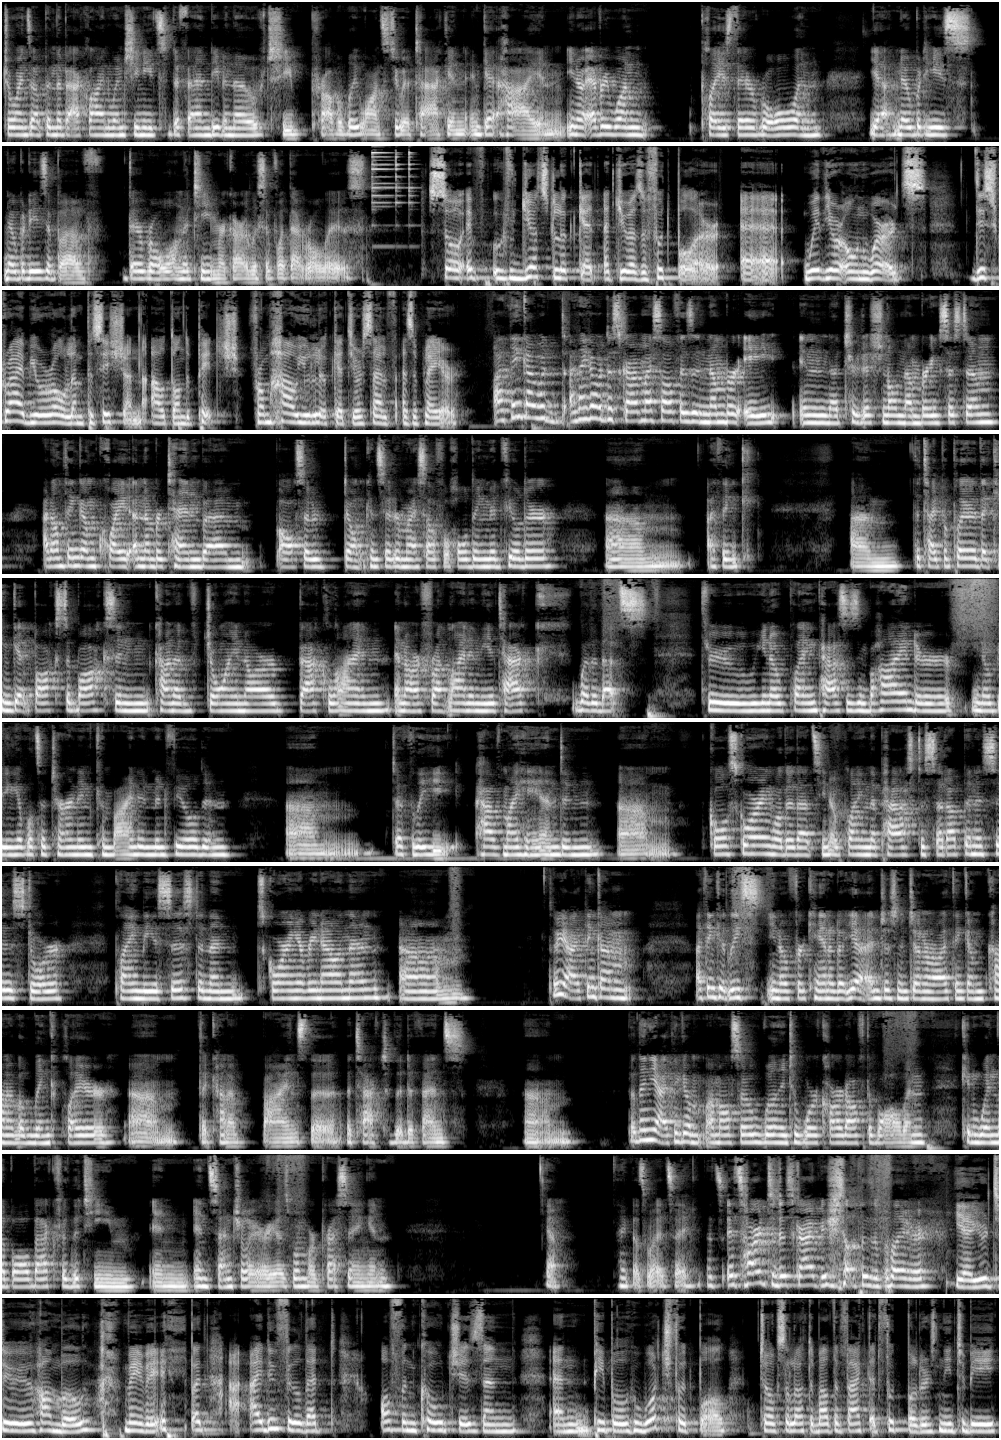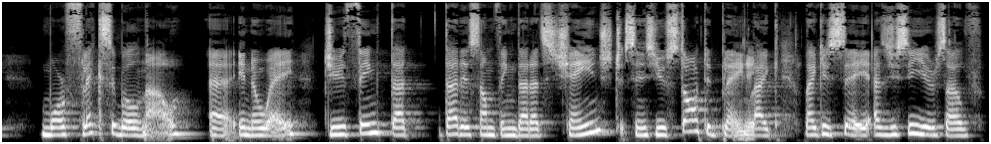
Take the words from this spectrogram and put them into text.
joins up in the back line when she needs to defend, even though she probably wants to attack and, and get high. And, you know, everyone plays their role and yeah, nobody's, nobody's above their role on the team, regardless of what that role is. So if, we just look at, at you as a footballer, uh, with your own words, describe your role and position out on the pitch from how you look at yourself as a player. I think I would, I think I would describe myself as a number eight in the traditional numbering system. I don't think I'm quite a number 10, but I'm also don't consider myself a holding midfielder. Um, I think I'm the type of player that can get box to box and kind of join our back line and our front line in the attack, whether that's through, you know, playing passes in behind or, you know, being able to turn and combine in midfield and, um, definitely have my hand in, um, goal scoring, whether that's, you know, playing the pass to set up an assist or playing the assist and then scoring every now and then. Um, so yeah, I think I'm, I think at least, you know, for Canada, yeah, and just in general, I think I'm kind of a link player, um, that kind of binds the attack to the defense. Um, but then, yeah, I think I'm, I'm also willing to work hard off the ball and can win the ball back for the team in, in central areas when we're pressing. And yeah, I think that's what I'd say. It's, it's hard to describe yourself as a player. Yeah, you're too humble, maybe. But I, I do feel that often coaches and, and people who watch football talks a lot about the fact that footballers need to be more flexible now, uh, in a way. Do you think that that is something that has changed since you started playing? Like, like you say, as you see yourself,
